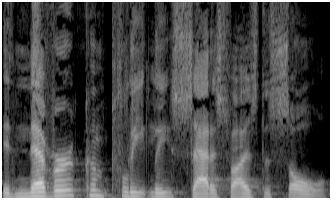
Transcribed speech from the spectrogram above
it never completely satisfies the soul.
